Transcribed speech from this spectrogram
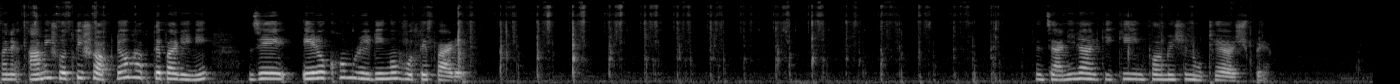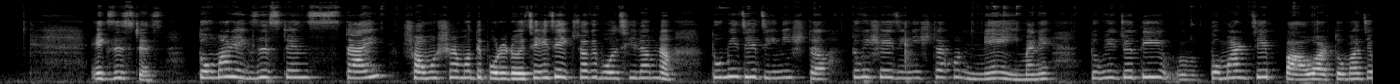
মানে আমি সত্যি স্বপ্নেও ভাবতে পারিনি যে এরকম রিডিংও হতে পারে। জানি না আর কি কি ইনফরমেশন উঠে আসবে। এক্সিস্টেন্স তোমার এক্সিস্টেন্সটাই সমস্যার মধ্যে পড়ে রয়েছে। এই যে একটু আগে বলছিলাম না তুমি যে জিনিসটা, তুমি সেই জিনিসটা এখন নেই। মানে তুমি যদি, তোমার যে পাওয়ার তোমার যে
